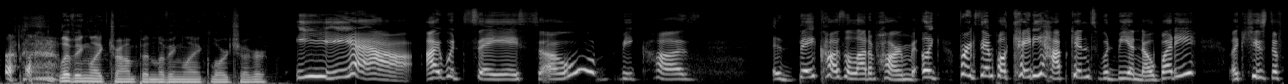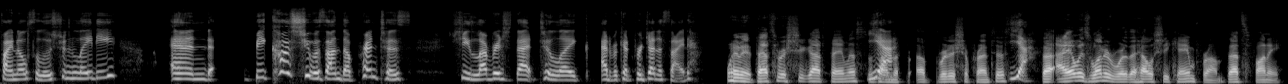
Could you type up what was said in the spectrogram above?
living like Trump and living like Lord Sugar. yeah, I would say so because they cause a lot of harm. Like for example, Katie Hopkins would be a nobody. Like she's the final solution lady, and because she was on The Apprentice, she leveraged that to like advocate for genocide. Wait a minute, that's where she got famous? Was Yeah. on the uh, British Apprentice? Yeah. That, I always wondered where the hell she came from. That's funny.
